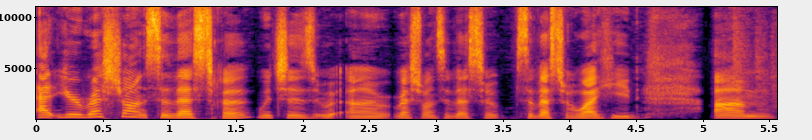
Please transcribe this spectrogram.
at your restaurant Sylvestre, which is uh, restaurant Sylvestre Sylvestre Wahid, um,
